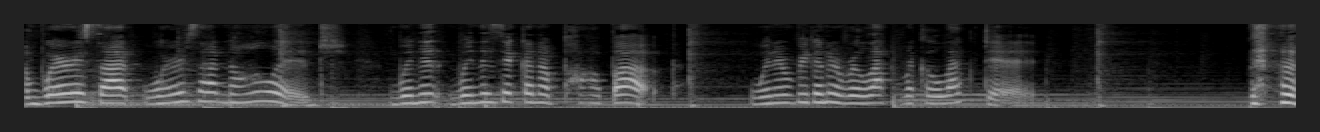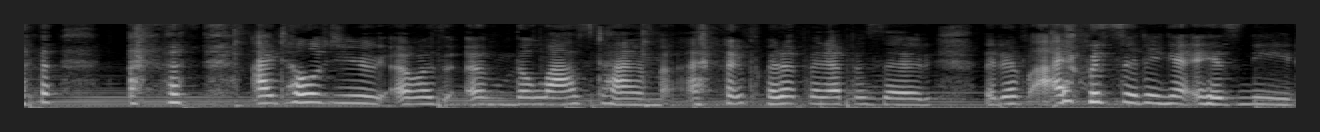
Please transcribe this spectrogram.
Where is that where is that knowledge? When it when is it going to pop up? When are we going to recollect it? I told you I was um, the last time I put up an episode that if I was sitting at his knee,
